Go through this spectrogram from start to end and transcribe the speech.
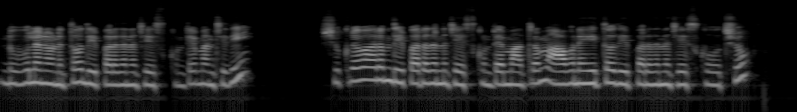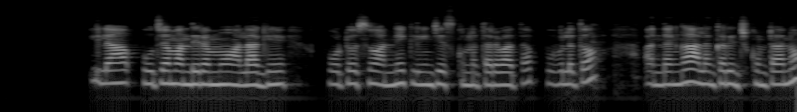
నువ్వుల నూనెతో దీపారాధన చేసుకుంటే మంచిది. శుక్రవారం దీపారాధన చేసుకుంటే మాత్రం ఆవు నెయ్యితో దీపారాధన చేసుకోవచ్చు. ఇలా పూజా మందిరము అలాగే ఫొటోస్ అన్నీ క్లీన్ చేసుకున్న తర్వాత పువ్వులతో అందంగా అలంకరించుకుంటాను.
